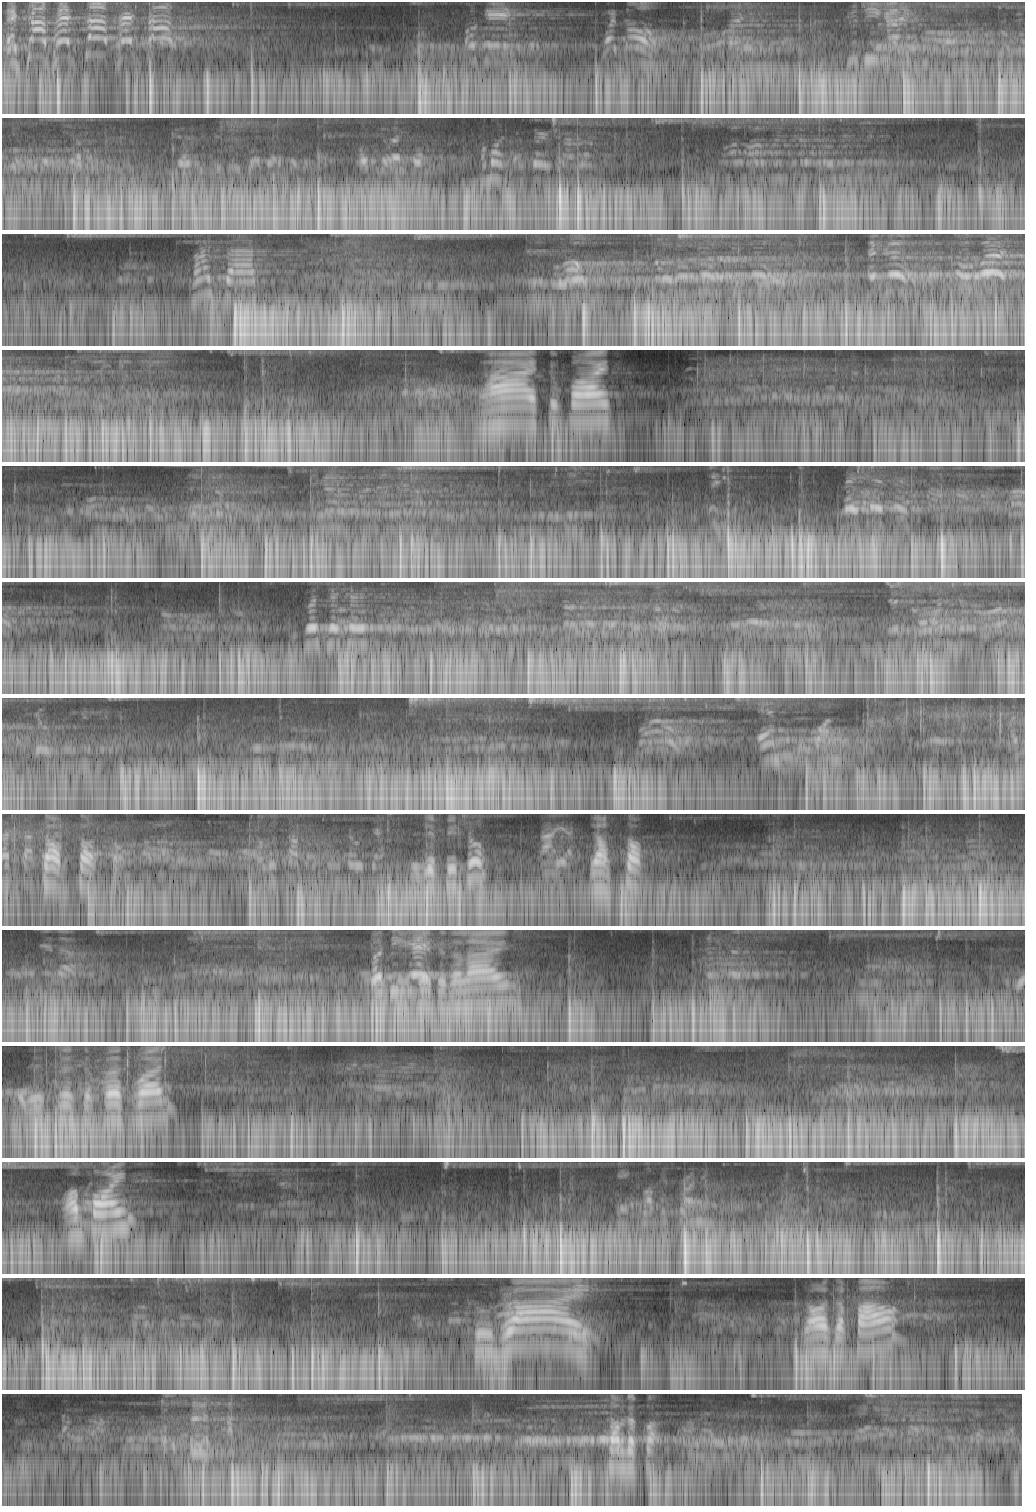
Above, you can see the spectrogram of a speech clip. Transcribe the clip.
Heads up, heads up, heads up! Okay, white ball. Good Guys. Come on. Nice pass. Hey, go, go, one. Nice, two points. Play, play, play. Wow. You good, JJ? And one. I'm not stopping. Stop, stop, stop. So we stop on free throws, yeah? Is it free throws? Ah, yeah. Yeah, stop. Go, get to the line. This is the first one. One point. Okay, clock is running. Two drives. Draws the foul. Stop the clock.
